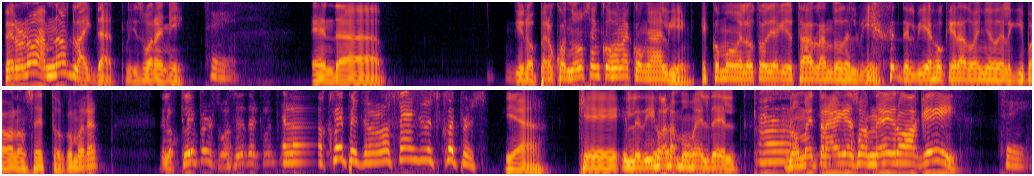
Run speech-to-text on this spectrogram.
pero no, I'm not like that, is what I mean. Sí. And, uh, you know, pero cuando uno se encojona con alguien, es como el otro día que yo estaba hablando del viejo, del viejo que era dueño del equipo de baloncesto. ¿Cómo era? ¿De los Clippers? ¿Was it the Clippers? De los Clippers, de los Los Angeles Clippers. Yeah. Que le dijo a la mujer de él, Ah, no me sí. traiga esos negros aquí. Sí.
